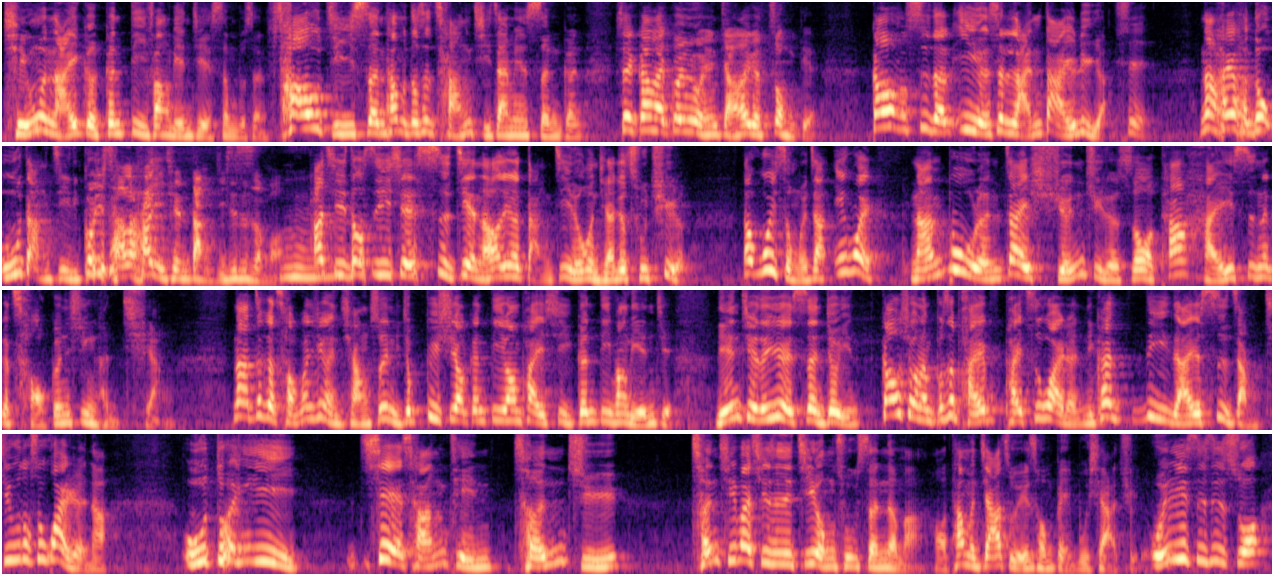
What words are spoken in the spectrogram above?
请问哪一个跟地方连结深不深？超级深，他们都是长期在那边生根。所以刚才关于委员讲到一个重点，高雄市的议员是蓝大于绿啊。是。那还有很多无党籍，你过去查了他以前党籍是什么？他其实都是一些事件，然后因为党纪的问题，他就出去了。那为什么会这样？因为南部人在选举的时候，他还是那个草根性很强。那这个草根性很强，所以你就必须要跟地方派系、跟地方连结，连结的越深，你就赢。高雄人不是排排斥外人，你看历来的市长几乎都是外人啊，吴敦义、谢长廷、陈菊、陈其迈其实是基隆出生的嘛，哦，他们家族也是从北部下去。我的意思是说。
